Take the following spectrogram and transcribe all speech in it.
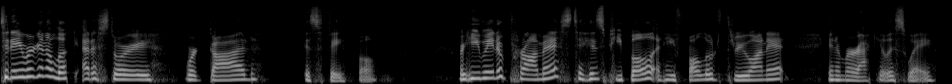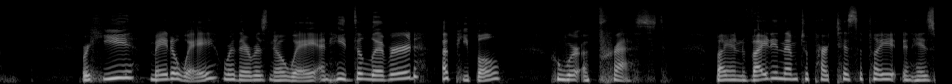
Today, we're going to look at a story where God is faithful, where He made a promise to His people and He followed through on it in a miraculous way where he made a way where there was no way, and he delivered a people who were oppressed by inviting them to participate in his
